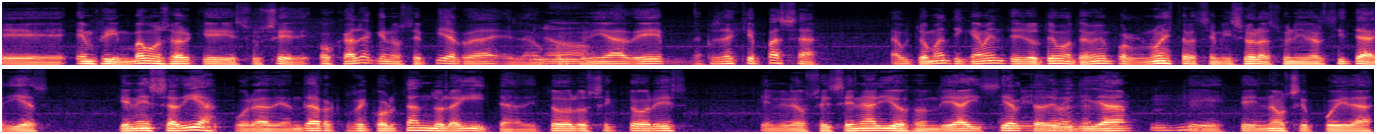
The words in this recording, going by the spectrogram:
Eh, en fin, vamos a ver qué sucede. Ojalá que no se pierda la oportunidad de... ¿Sabes qué pasa? Automáticamente yo temo también por nuestras emisoras universitarias que en esa diáspora de andar recortando la guita de todos los sectores, en los escenarios donde hay cierta debilidad, que este, no se pueda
